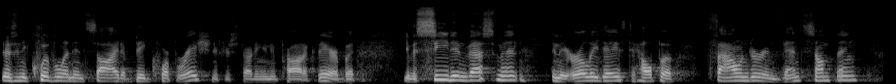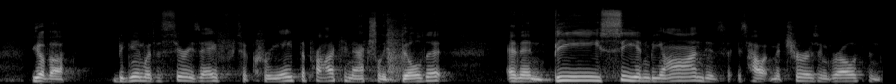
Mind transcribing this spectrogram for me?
There's an equivalent inside a big corporation if you're starting a new product there. But you have a seed investment in the early days to help a founder invent something. You have a begin with a Series A to create the product and actually build it. And then B, C, and beyond is, is how it matures and growth. And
